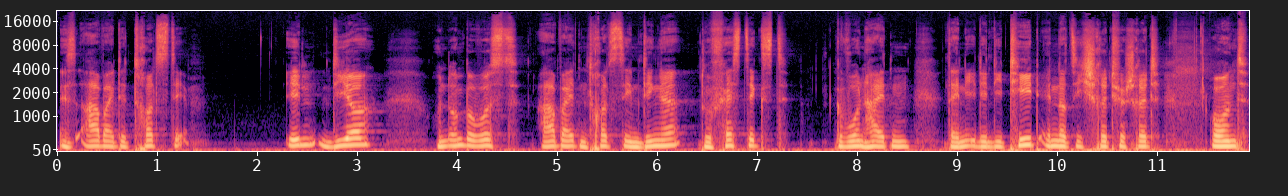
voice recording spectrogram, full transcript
es arbeitet trotzdem. In dir und unbewusst arbeiten trotzdem Dinge. Du festigst Gewohnheiten, deine Identität ändert sich Schritt für Schritt. Und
